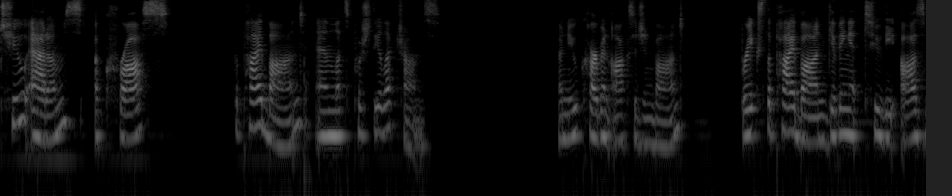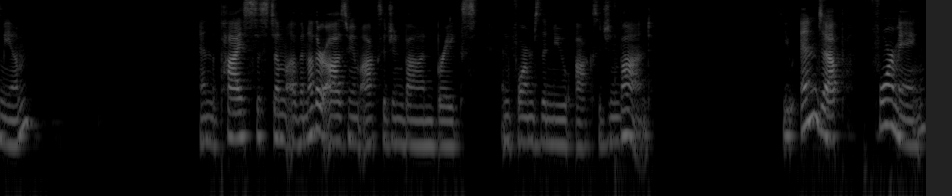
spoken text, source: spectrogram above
two atoms across the pi bond, and let's push the electrons. A new carbon-oxygen bond breaks the pi bond, giving it to the osmium, and the pi system of another osmium-oxygen bond breaks and forms the new oxygen bond. You end up forming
